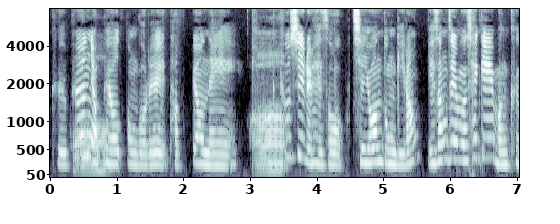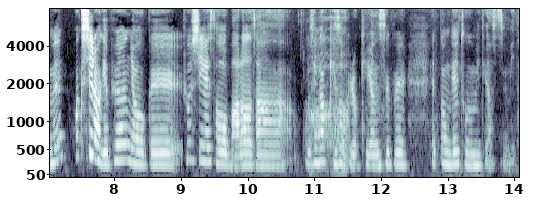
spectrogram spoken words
그 표현력 어. 배웠던 거를 답변에 아, 표시를 해서 지원 동기랑 예상 질문 3개만큼은 확실하게 표현력을 표시해서 말하자고 생각해서 아. 이렇게 연습을 했던 게 도움이 되었습니다.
